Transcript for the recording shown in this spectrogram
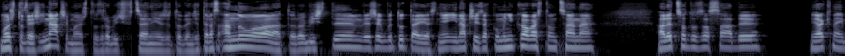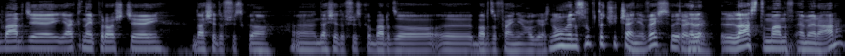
możesz to, wiesz, inaczej możesz to zrobić w cenie, że to będzie teraz annual, a to robisz tym, wiesz, jakby tutaj jest, nie? Inaczej zakomunikować tą cenę, ale co do zasady, jak najbardziej, jak najprościej, da się to wszystko, e, da się to wszystko bardzo, e, bardzo fajnie ograć. No mówię, no zrób to ćwiczenie, weź swoje Tak. L- last month MRR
